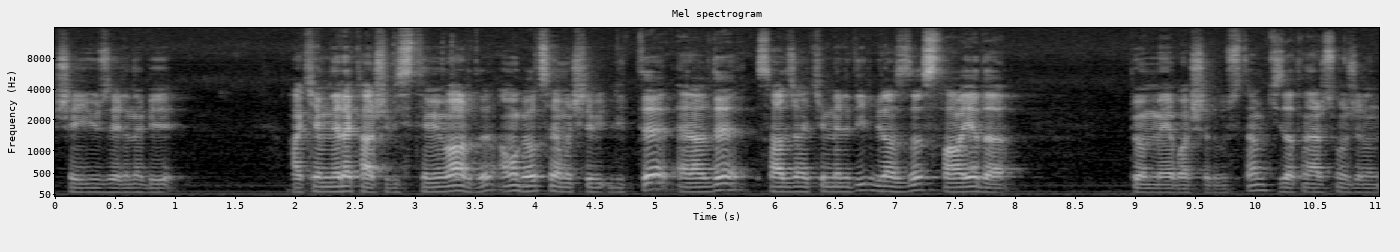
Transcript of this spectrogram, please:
şeyi üzerine bir hakemlere karşı bir sistemi vardı. Ama Galatasaray maçıyla birlikte herhalde sadece hakemlere değil biraz da sahaya da dönmeye başladı bu sistem. Ki zaten Ersun Hoca'nın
